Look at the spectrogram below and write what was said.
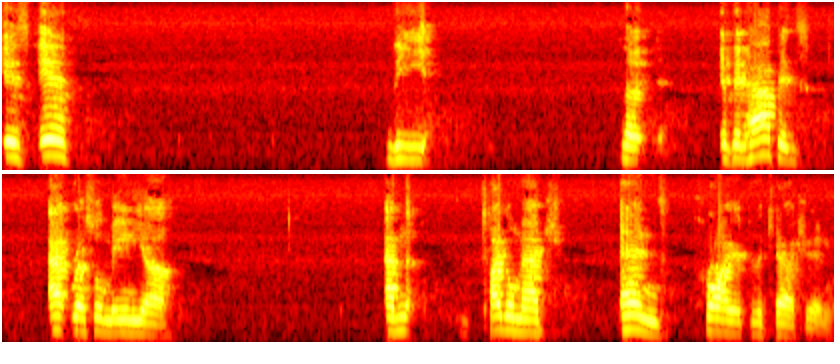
is if the the if it happens at WrestleMania and the title match ends prior to the cash in.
